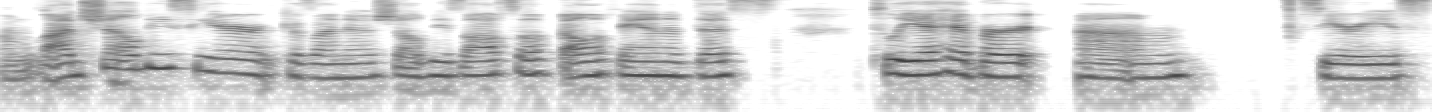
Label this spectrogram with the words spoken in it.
I'm glad Shelby's here because I know Shelby's also a fellow fan of this Talia Hibbert um, series.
